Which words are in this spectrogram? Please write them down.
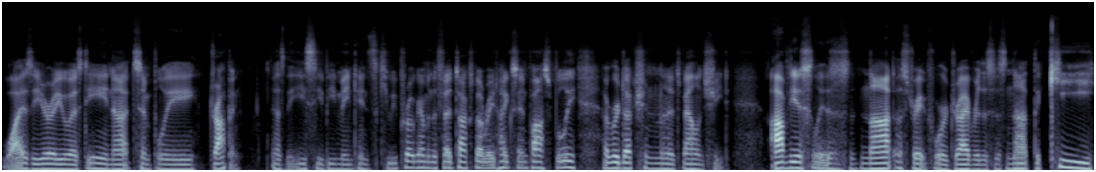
why is the Euro USD not simply dropping? As the ECB maintains its QE program and the Fed talks about rate hikes and possibly a reduction in its balance sheet. Obviously, this is not a straightforward driver. This is not the key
